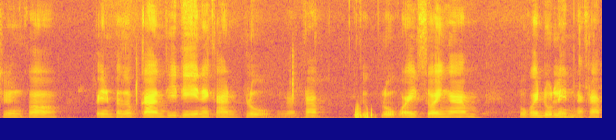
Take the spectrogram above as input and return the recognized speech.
ซึ่งก็เป็นประสบการณ์ที่ดีในการปลูกนะครับคือปลูกไว้สวยงาม ปลูกไว้ดูเล่นนะครับ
